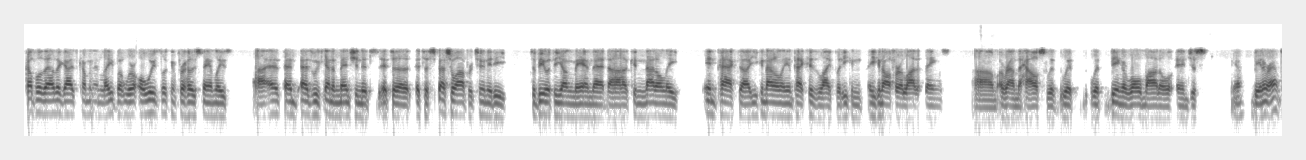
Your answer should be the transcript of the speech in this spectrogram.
a couple of the other guys coming in late. But we're always looking for host families, uh, and as we've kind of mentioned, it's it's a it's a special opportunity to be with a young man that uh, can not only impact uh, you can not only impact his life, but he can he can offer a lot of things um, around the house with with with being a role model and just you know being around.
